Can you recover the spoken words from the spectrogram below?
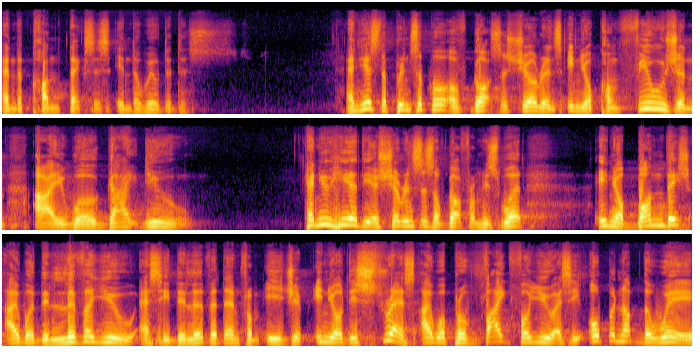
And the context is in the wilderness. And here's the principle of God's assurance in your confusion, I will guide you. Can you hear the assurances of God from His word? In your bondage, I will deliver you as He delivered them from Egypt. In your distress, I will provide for you as He opened up the way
